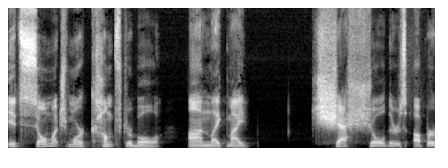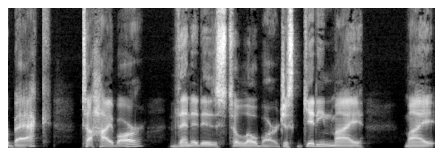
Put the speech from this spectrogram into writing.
it's so much more comfortable on like my chest, shoulders, upper back to high bar than it is to low bar. Just getting my my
